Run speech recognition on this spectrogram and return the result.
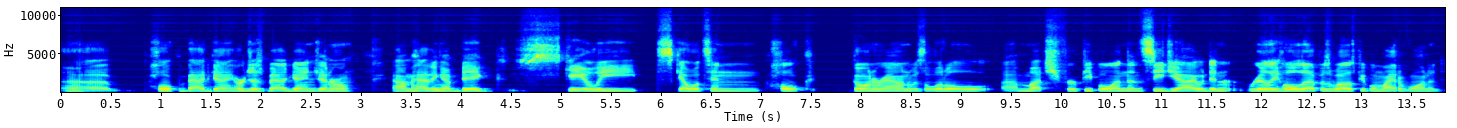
uh, Hulk bad guy, or just bad guy in general. Um, having a big, scaly skeleton Hulk going around was a little uh, much for people. And then CGI didn't really hold up as well as people might have wanted.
